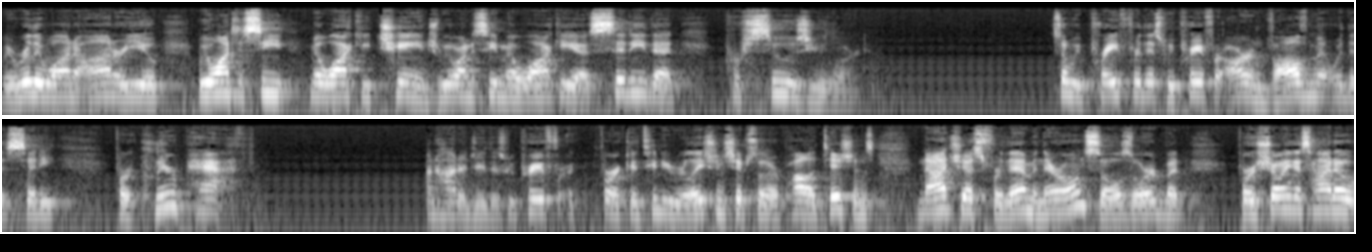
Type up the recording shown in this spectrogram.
We really want to honor you. We want to see Milwaukee change. We want to see Milwaukee a city that pursues you, Lord. So we pray for this. We pray for our involvement with this city, for a clear path on how to do this. We pray for, for our continued relationships with our politicians, not just for them and their own souls, Lord, but for showing us how to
